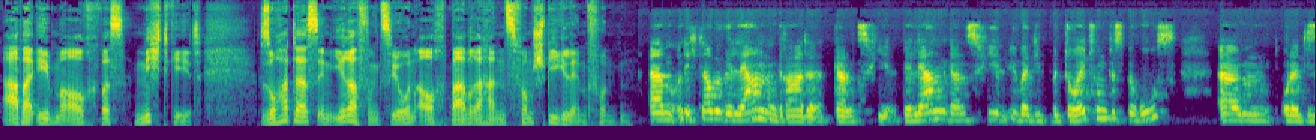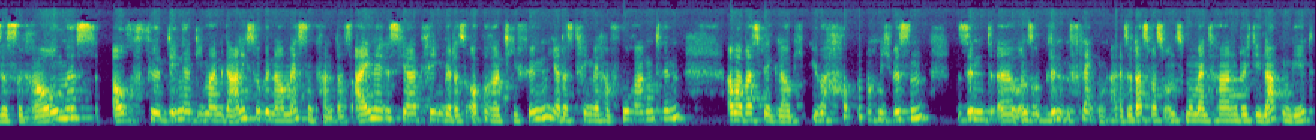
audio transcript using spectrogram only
aber eben auch was nicht geht. So hat das in ihrer Funktion auch Barbara Hans vom Spiegel empfunden. Ähm, und ich glaube, wir lernen gerade ganz viel. Wir lernen ganz viel über die Bedeutung des Büros ähm, oder dieses Raumes auch für Dinge, die man gar nicht so genau messen kann. Das eine ist ja, kriegen wir das operativ hin? Ja, das kriegen wir hervorragend hin. Aber was wir, glaube ich, überhaupt noch nicht wissen, sind äh, unsere blinden Flecken. Also das, was uns momentan durch die Lappen geht.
